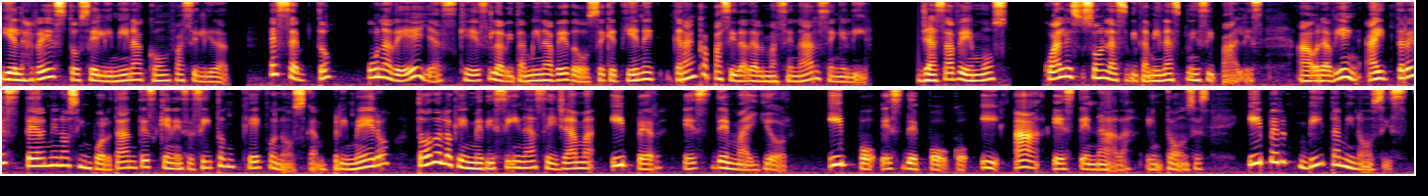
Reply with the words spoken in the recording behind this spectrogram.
y el resto se elimina con facilidad, excepto una de ellas, que es la vitamina B12, que tiene gran capacidad de almacenarse en el hígado. Ya sabemos cuáles son las vitaminas principales. Ahora bien, hay tres términos importantes que necesito que conozcan. Primero, todo lo que en medicina se llama hiper es de mayor, hipo es de poco y A es de nada. Entonces, hipervitaminosis,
